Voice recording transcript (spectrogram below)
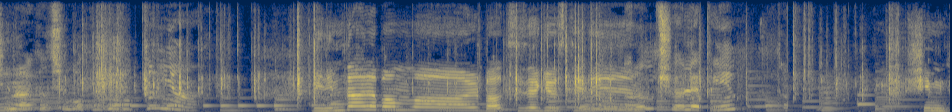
Şimdi arkadaşım okulda unuttum ya. Benim de arabam var. Bak size göstereyim. Durun şöyle yapayım. Şimdi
